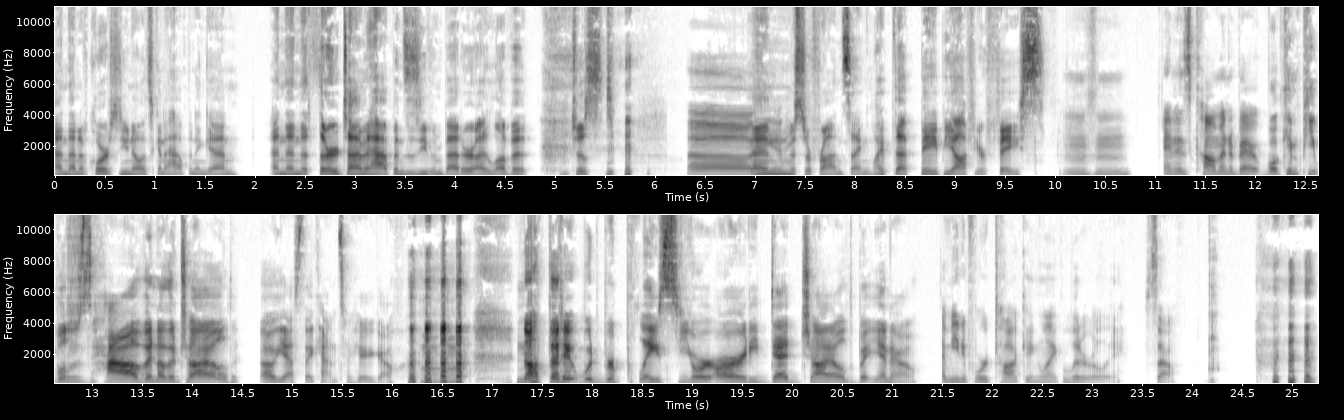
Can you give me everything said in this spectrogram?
And then, of course, you know it's going to happen again. And then the third time it happens is even better. I love it. Just. Oh, and yeah. Mr. Frond's saying, wipe that baby off your face. Mm-hmm. And his comment about, well, can people just have another child? Oh, yes, they can. So here you go. Not that it would replace your already dead child, but you know. I mean, if we're talking like literally. So,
